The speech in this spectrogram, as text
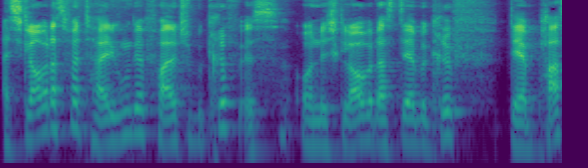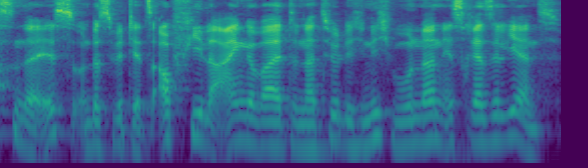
Also ich glaube, dass Verteidigung der falsche Begriff ist. Und ich glaube, dass der Begriff, der passender ist, und das wird jetzt auch viele Eingeweihte natürlich nicht wundern, ist Resilienz.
